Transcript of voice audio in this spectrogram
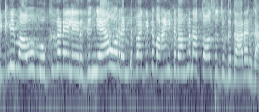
இட்லி மாவு முக்கு கடையில இருக்குங்க. ஒரு ரெண்டு பாக்கெட் வாங்கிட்டு வாங்க நான் தோசை சுட்டு தரேங்க.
